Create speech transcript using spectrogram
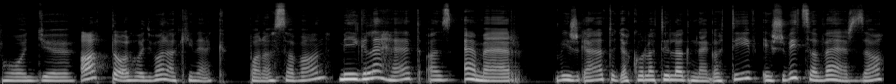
hogy attól, hogy valakinek panasza van, még lehet az MR vizsgálat, hogy gyakorlatilag negatív, és vice versa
